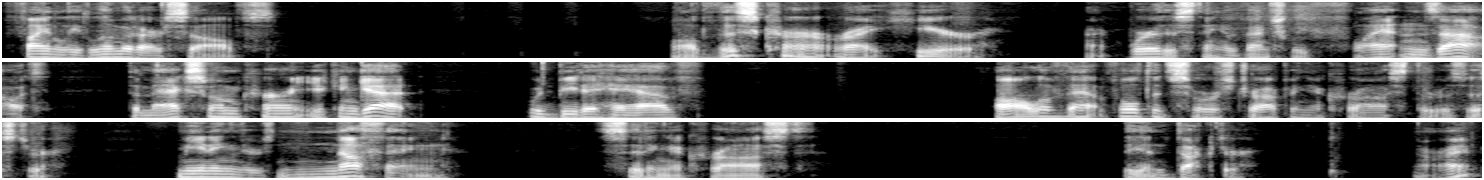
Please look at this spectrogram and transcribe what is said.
finally limit ourselves? Well, this current right here, right, where this thing eventually flattens out, the maximum current you can get would be to have all of that voltage source dropping across the resistor, meaning there's nothing sitting across the inductor. All right.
